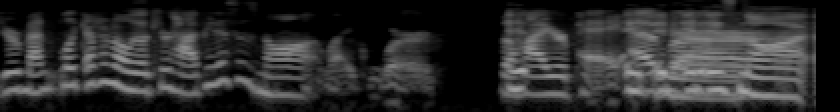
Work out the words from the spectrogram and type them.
your men like I don't know, like your happiness is not like worth the It- higher pay It, it- ever. it is not.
